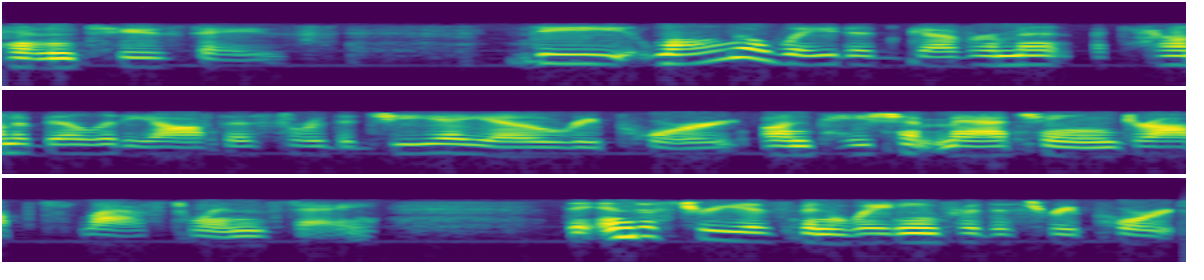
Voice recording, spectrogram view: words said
10 Tuesdays. The long awaited Government Accountability Office, or the GAO, report on patient matching dropped last Wednesday. The industry has been waiting for this report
